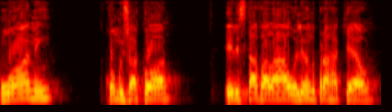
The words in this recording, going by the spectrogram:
um homem como Jacó, ele estava lá olhando para Raquel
